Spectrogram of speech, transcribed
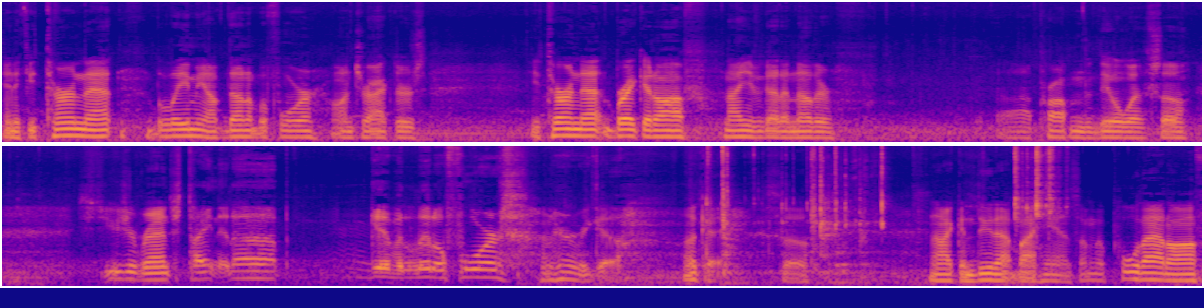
And if you turn that, believe me, I've done it before on tractors. You turn that and break it off, now you've got another uh, problem to deal with. So just use your wrench, tighten it up, give it a little force, and here we go. Okay, so now I can do that by hand. So I'm to pull that off.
